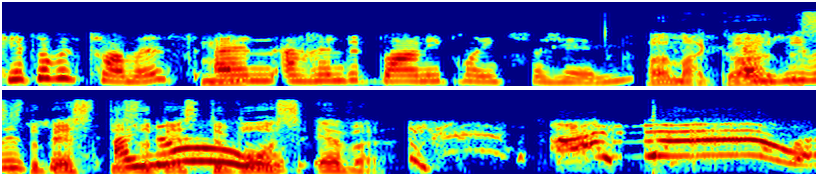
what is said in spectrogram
Kids are with Thomas, Mm-hmm. and a hundred brownie points for him. Oh my god, this is the best this is the best divorce ever. I know.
